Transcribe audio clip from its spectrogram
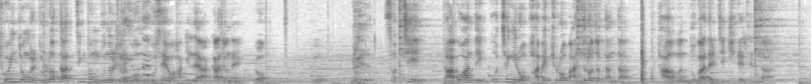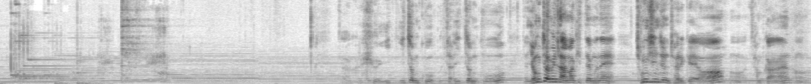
초인종을 눌렀다 띵동 문을 열고 누구세요 하길래 아까 전에 요, 요, 늘 섰지 라고 한 뒤 꼬챙이로 바베큐로 만들어졌단다. 다음은 누가 될지 기대된다. 자, 그리고 2.9. 자, 2.9. 자, 0.1 남았기 때문에 정신 좀 차릴게요. 어, 잠깐. 어.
